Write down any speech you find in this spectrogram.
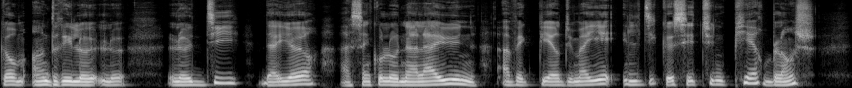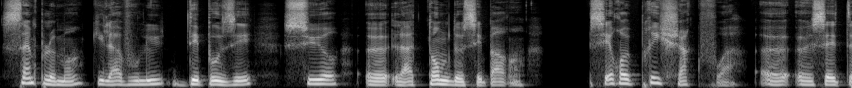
comme André le, le, dit d'ailleurs à Saint-Colonna la Une avec Pierre Dumayet, il dit que c'est une pierre blanche simplement qu'il a voulu déposer sur euh, la tombe de ses parents. C'est repris chaque fois, euh, euh, cette,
